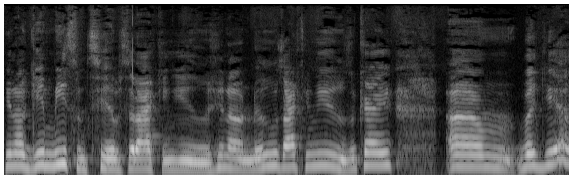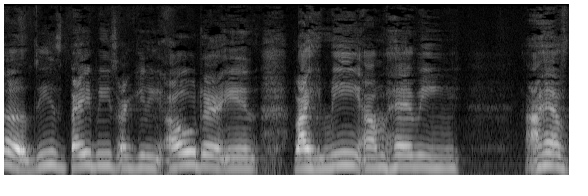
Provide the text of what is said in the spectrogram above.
you know, give me some tips that I can use. You know, news I can use. Okay. Um, but yeah, these babies are getting older, and like me, I'm having, I have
